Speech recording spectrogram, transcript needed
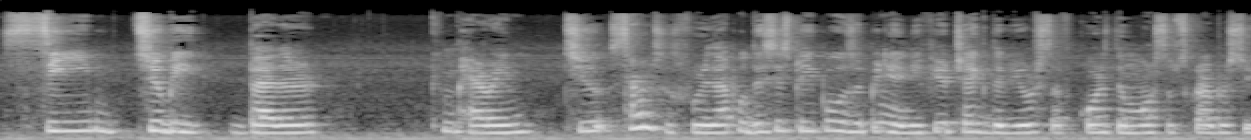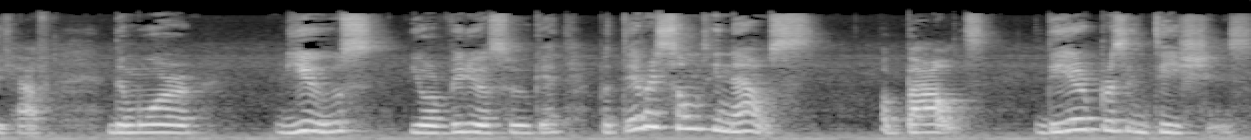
seem to be better comparing to Samsung. For example, this is people's opinion. If you check the viewers, of course, the more subscribers you have, the more views your videos will get. But there is something else about their presentations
